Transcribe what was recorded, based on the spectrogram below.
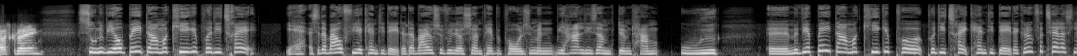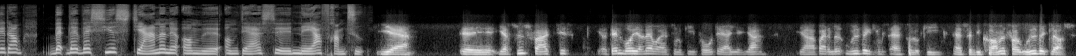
Tak skal du have. Sune, vi har jo bedt dig om at kigge på de tre. Ja, altså der var jo fire kandidater. Der var jo selvfølgelig også Søren Pape Poulsen, men vi har ligesom dømt ham ude. Øh, men vi har bedt dig om at kigge på, på de tre kandidater. Kan du ikke fortælle os lidt om, hvad, hvad, hvad siger stjernerne om, øh, om deres øh, nære fremtid? Ja, øh, jeg synes faktisk, og den måde, jeg laver astrologi på, det er, at jeg, jeg arbejder med udviklingsastrologi. Altså, vi er kommet for at udvikle os,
